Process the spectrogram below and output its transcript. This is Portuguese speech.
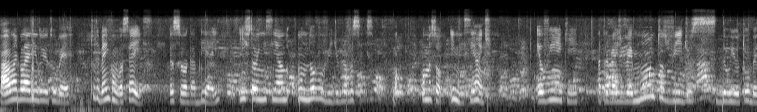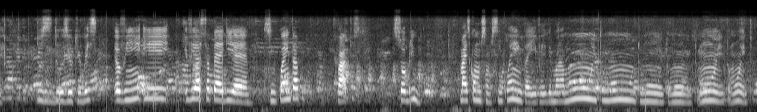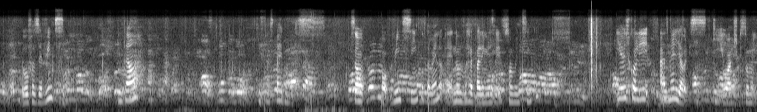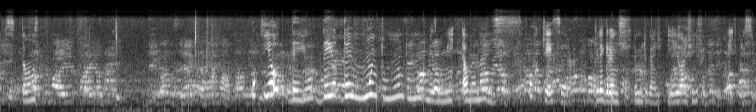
Fala galerinha do youtuber, tudo bem com vocês? Eu sou a Gabriele e estou iniciando um novo vídeo para vocês. Bom, como eu sou iniciante, eu vim aqui através de ver muitos vídeos do youtuber, dos, dos youtubers, eu vim e vi essa tag é 50 fatos sobre mim. Mas como são 50 e vai demorar muito, muito, muito, muito, muito, muito, eu vou fazer 25. Então, aqui estão as perguntas. São ó, 25, tá vendo? É, não reparem minhas letras, são 25. E eu escolhi as melhores, que eu acho que são melhores. Então vamos lá. O que eu odeio, odeio, odeio muito, muito, muito mesmo é o meu nariz. Por que será? Porque ele é grande, é muito grande. E eu acho ele feio. É por isso.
